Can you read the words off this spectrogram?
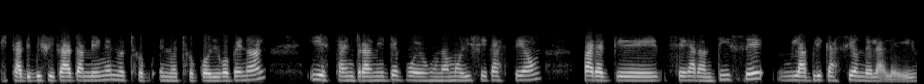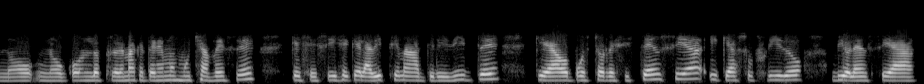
está tipificada también en nuestro, en nuestro Código Penal y está en trámite pues una modificación para que se garantice la aplicación de la ley, no, no con los problemas que tenemos muchas veces, que se exige que la víctima acredite que ha opuesto resistencia y que ha sufrido violencia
